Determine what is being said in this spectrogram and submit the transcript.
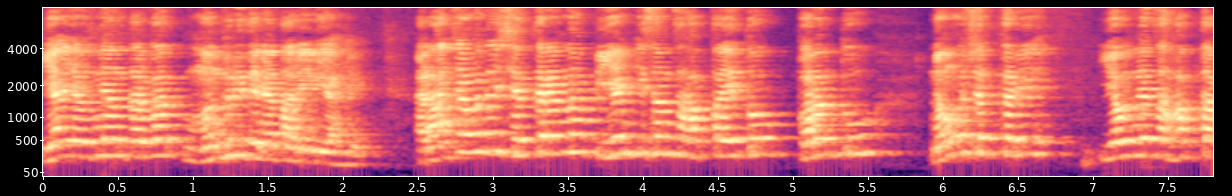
या योजनेअंतर्गत मंजुरी देण्यात आलेली आहे. राज्यामध्ये शेतकऱ्यांना पीएम किसानचा हप्ता येतो परंतु नव शेतकरी योजनेचा हप्ता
